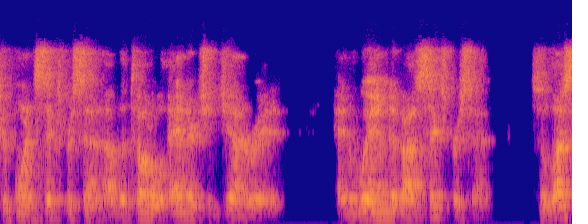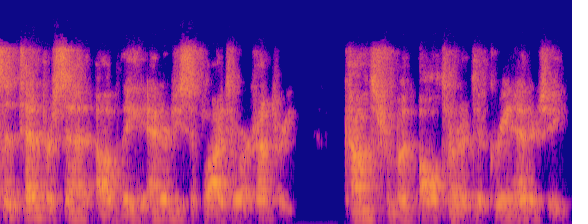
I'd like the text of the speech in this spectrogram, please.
2.6% of the total energy generated, and wind about 6%. So less than 10% of the energy supply to our country comes from an alternative green energy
